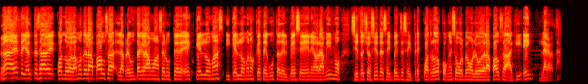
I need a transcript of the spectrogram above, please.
Nada, gente, ya usted sabe, cuando volvamos de la pausa, la pregunta que le vamos a hacer a ustedes es: ¿qué es lo más y qué es lo menos que te gusta del BCN ahora mismo? 787-620-6342. Con eso volvemos luego de la pausa aquí en La Grata.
